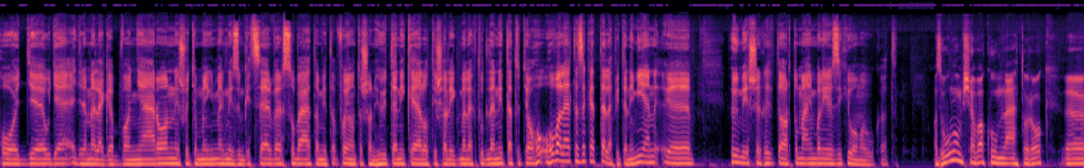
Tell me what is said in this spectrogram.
hogy ö, ugye egyre melegebb van nyáron, és hogyha mondjuk megnézzünk egy szerverszobát, amit folyamatosan hűteni kell, ott is elég meleg tud lenni. Tehát, hogyha ho- hova lehet ezeket telepíteni? Milyen ö, hőmérsékleti tartományban érzik jól magukat? Az ólomsav akkumulátorok ö,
